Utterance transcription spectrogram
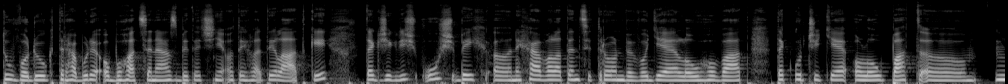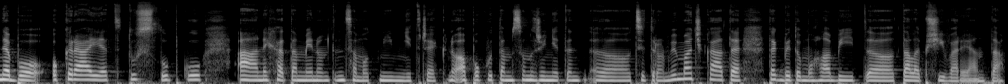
tu vodu, která bude obohacená zbytečně o tyhle ty látky. Takže když už bych eh, nechávala ten citron ve vodě louhovat, tak určitě oloupat eh, nebo okrájet tu slupku a nechat tam jenom ten samotný vnitřek. No a pokud tam samozřejmě ten uh, citron vymačkáte, tak by to mohla být uh, ta lepší varianta.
